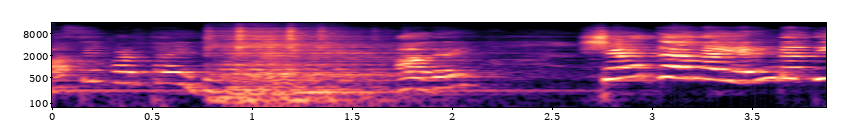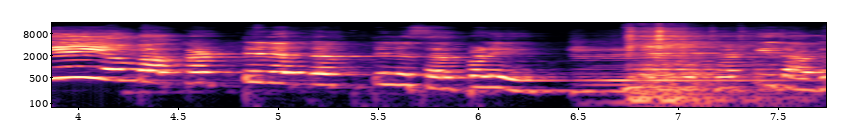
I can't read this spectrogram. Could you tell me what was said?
ಆಸೆ ಪಡ್ತಾ ಇದೆ. ಶಂಕರನ ಹೆಂಡತಿ ಎಂಬ ಕಟ್ಟಿನ ಕಟ್ಟಿನ ಸರ್ಪಳಿ ಕಟ್ಟಿದಾಗ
